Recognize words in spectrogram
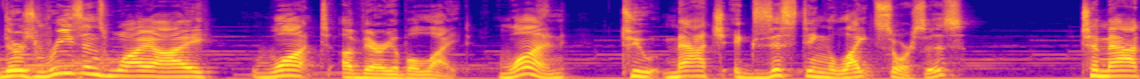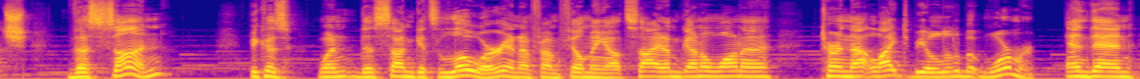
There's reasons why I want a variable light. One, to match existing light sources, to match the sun, because when the sun gets lower and if I'm filming outside, I'm gonna wanna turn that light to be a little bit warmer. And then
